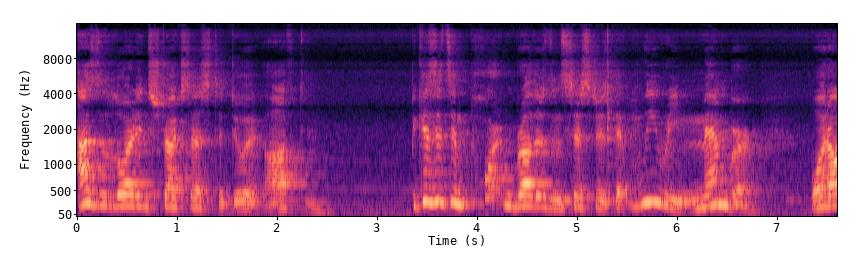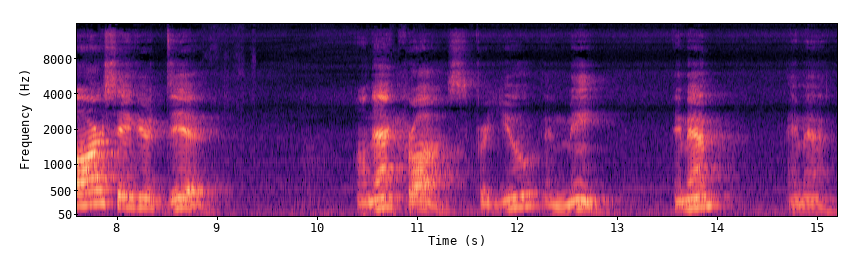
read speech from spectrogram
as the Lord instructs us to do it often. Because it's important, brothers and sisters, that we remember what our Savior did on that cross for you and me. Amen? Amen.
